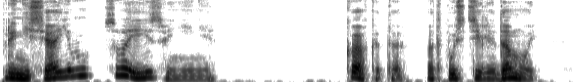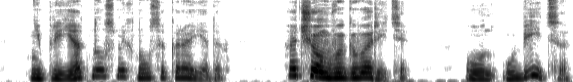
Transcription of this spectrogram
принеся ему свои извинения. «Как это отпустили домой?» Неприятно усмехнулся Караедов. «О чем вы говорите? Он убийца,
